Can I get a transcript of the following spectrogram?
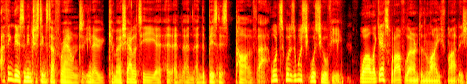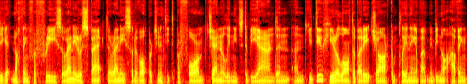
I think there's some interesting stuff around, you know, commerciality and, and, and the business part of that. What's, what's, what's, what's your view? Well, I guess what I've learned in life, Matt, is you get nothing for free. So any respect or any sort of opportunity to perform generally needs to be earned. And, and you do hear a lot about HR complaining about maybe not having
